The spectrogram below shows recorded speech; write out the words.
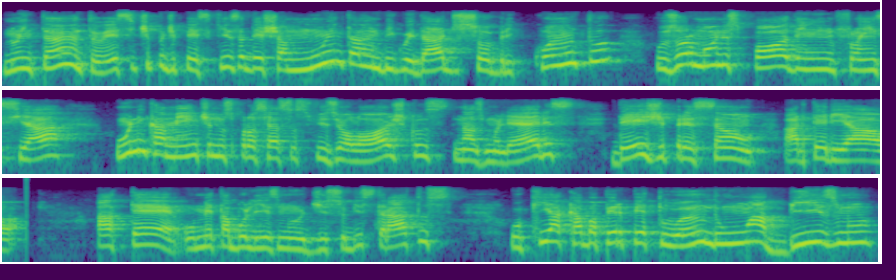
No entanto, esse tipo de pesquisa deixa muita ambiguidade sobre quanto os hormônios podem influenciar unicamente nos processos fisiológicos nas mulheres, desde pressão arterial até o metabolismo de substratos, o que acaba perpetuando um abismo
